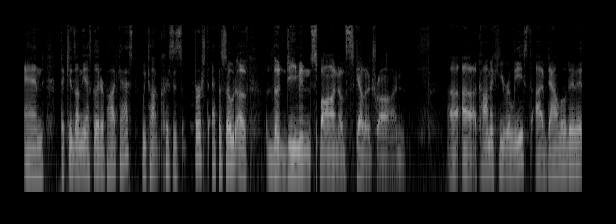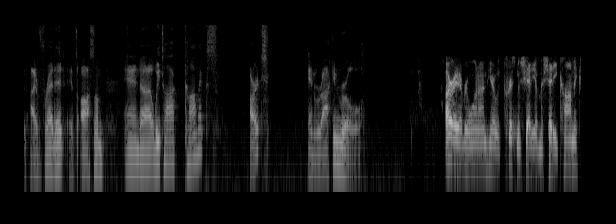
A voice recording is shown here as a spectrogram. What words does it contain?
and the Kids on the Escalator podcast. We talked Chris's first episode of The Demon Spawn of Skeletron. Uh, a comic he released. I've downloaded it. I've read it. It's awesome. And uh, we talk comics, art, and rock and roll. All right, everyone. I'm here with Chris Machete of Machete Comics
